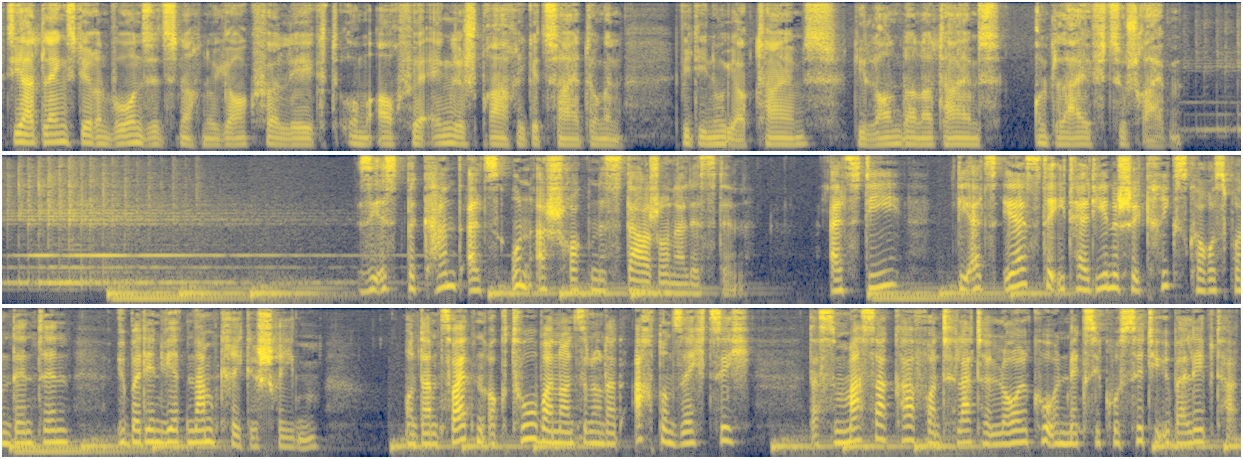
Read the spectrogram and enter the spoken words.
Sie hat längst ihren Wohnsitz nach New York verlegt, um auch für englischsprachige Zeitungen wie die New York Times, die Londoner Times und Live zu schreiben. Sie ist bekannt als unerschrockene Starjournalistin, als die, die als erste italienische Kriegskorrespondentin über den Vietnamkrieg geschrieben – und am 2. Oktober 1968 das Massaker von Tlatelolco in Mexico City überlebt hat,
